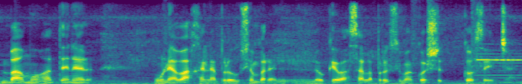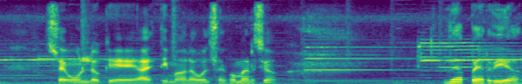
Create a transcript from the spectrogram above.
vamos a tener una baja en la producción para lo que va a ser la próxima cosecha. Según lo que ha estimado la Bolsa de Comercio, la pérdida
